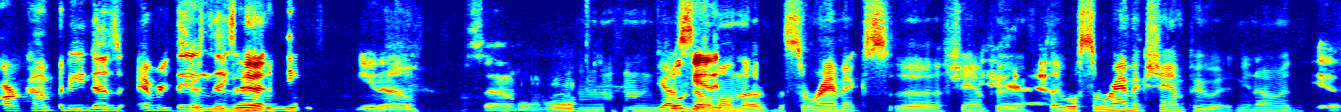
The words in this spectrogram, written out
our company does everything This is that you it. would need, you know. So hmm hmm you got to We'll sell them it. on the, the ceramics uh, shampoo. They will ceramic shampoo it. You know, it, Yep.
